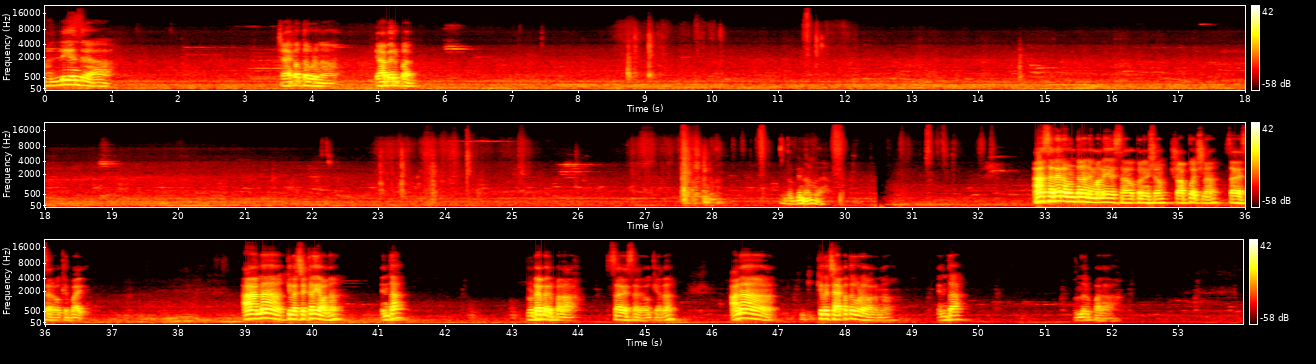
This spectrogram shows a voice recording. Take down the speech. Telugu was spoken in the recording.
మళ్ళీ ఏందిరా? చాయ్ పత్తా కూడానా యాభై రూపాయలు. దొబ్బినా సరేరా ఉంటాను నేను మళ్ళీ చేస్తా. ఒక్క నిమిషం. షాప్కి వచ్చిన? సరే సరే ఓకే బాయ్. ఆ, అన్న కిలో చక్కెర కావనా ఎంత? నూట యాభై రూపాయలా? సరే సరే ఓకే అన్నా. అన్న కిలో చాయ్ పత్తా కూడా కావాలన్నా? ఎంత? వంద రూపాయలా?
